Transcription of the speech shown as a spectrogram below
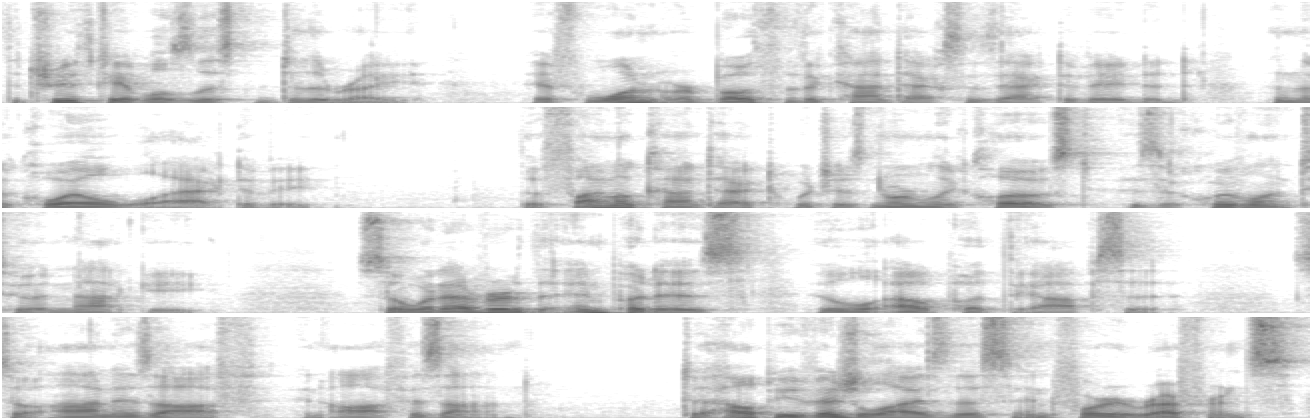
The truth table is listed to the right. If one or both of the contacts is activated, then the coil will activate. The final contact, which is normally closed, is equivalent to a NOT gate. So whatever the input is, it will output the opposite. So on is off and off is on. To help you visualize this and for your reference,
